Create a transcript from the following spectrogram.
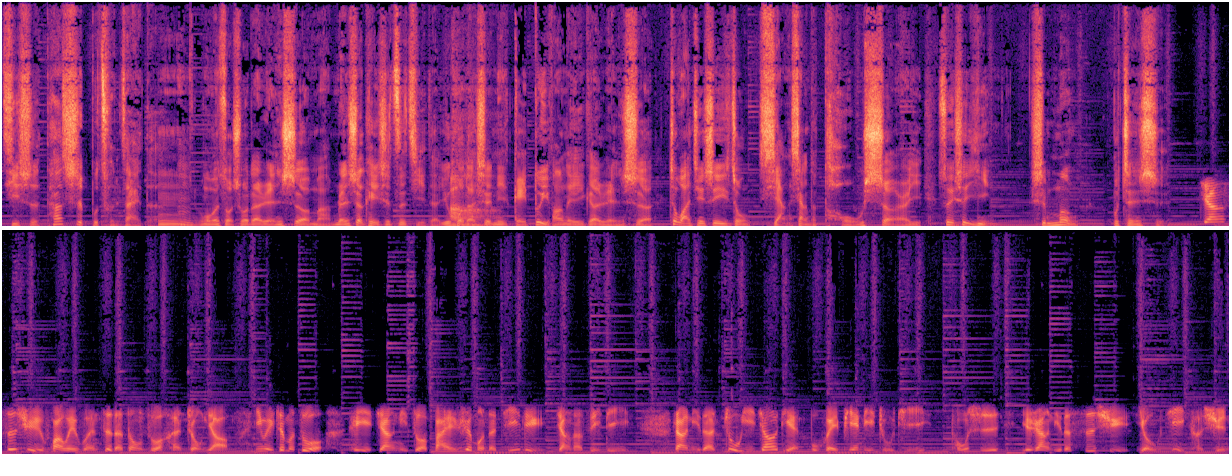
其实他是不存在的。嗯，我们所说的人设嘛，人设可以是自己的，又或者是你给对方的一个人设。这完全是一种想象的投射而已，所以是影，是梦，不真实。将思绪化为文字的动作很重要，因为这么做可以将你做白日梦的几率降到最低，让你的注意焦点不会偏离主题，同时也让你的思绪有迹可循，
